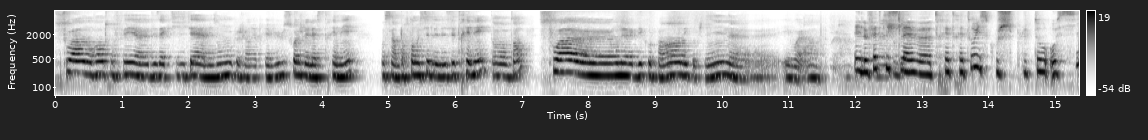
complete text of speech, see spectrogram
soit on rentre, on fait euh, des activités à la maison que je leur ai prévues, soit je les laisse traîner. c'est important aussi de les laisser traîner de temps en temps. Soit euh, on est avec des copains, des copines, euh, et voilà. Et le fait qu'ils se lèvent très très tôt, ils se couchent plus tôt aussi?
